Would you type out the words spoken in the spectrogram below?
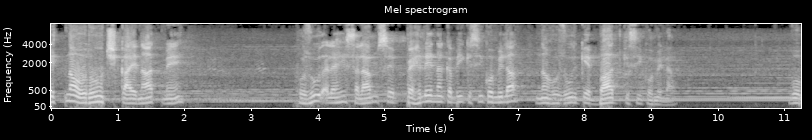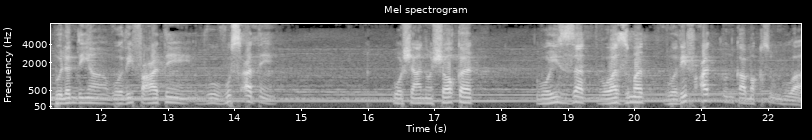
इतना उरूज कायनात में हुजूर सलाम से पहले न कभी किसी को मिला, न हुजूर के बाद किसी को मिला। वो बुलंदियाँ, वो रिफातें वो वसअतें वो शान शौकत, वो इज़्ज़त, वो अजमत, वो रिफात उनका मकसूम हुआ,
